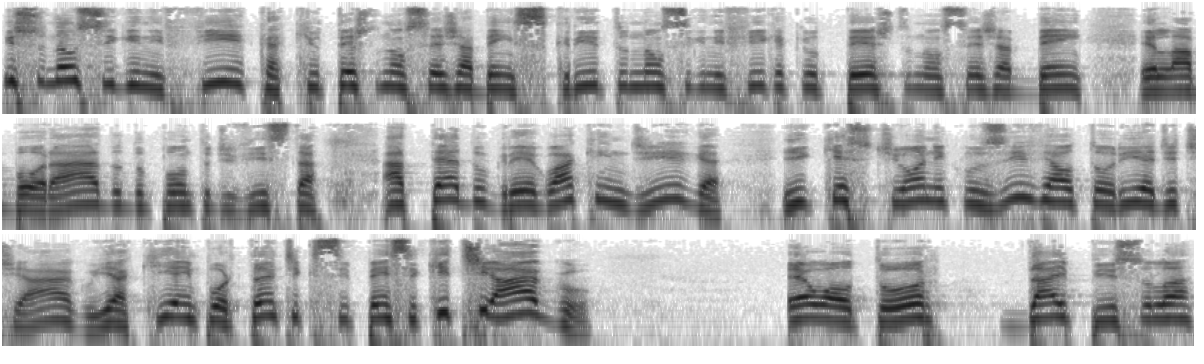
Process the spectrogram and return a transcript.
Isso não significa que o texto não seja bem escrito, não significa que o texto não seja bem elaborado do ponto de de vista até do grego. Há quem diga e questione inclusive a autoria de Tiago. E aqui é importante que se pense que Tiago é o autor da epístola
